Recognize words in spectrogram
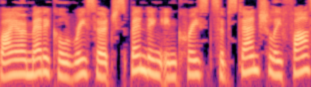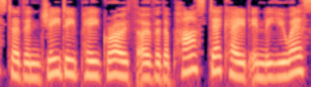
Biomedical research spending increased substantially faster than GDP growth over the past decade in the US.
